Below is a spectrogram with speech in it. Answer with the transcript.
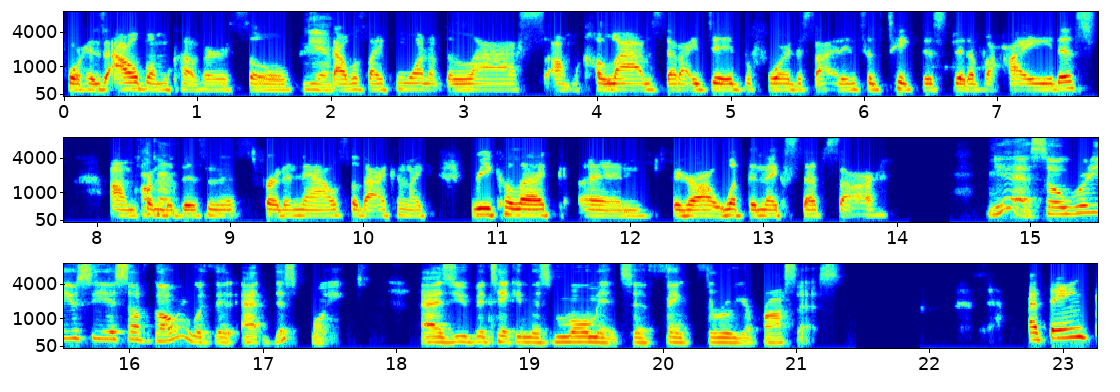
for his album cover. So yeah. that was like one of the last um, collabs that I did before deciding to take this bit of a hiatus um, from okay. the business for the now so that I can like recollect and figure out what the next steps are. Yeah. So where do you see yourself going with it at this point as you've been taking this moment to think through your process? I think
